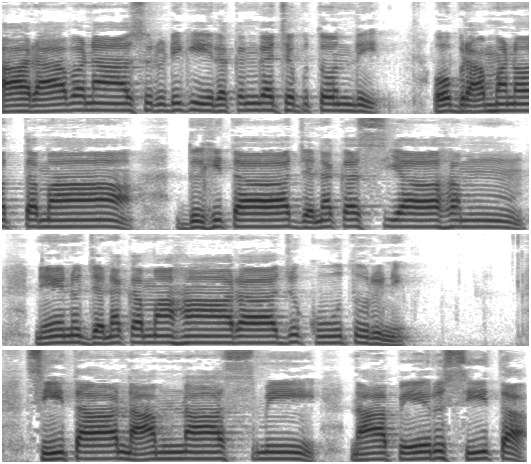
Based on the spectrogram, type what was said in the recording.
ఆ రావణాసురుడికి ఈ రకంగా చెబుతోంది. ఓ బ్రాహ్మణోత్తమా దుహిత జనకస్యాహం నేను జనక మహారాజు కూతురిని. సీతా నామ్నాస్మి నా పేరు సీత.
